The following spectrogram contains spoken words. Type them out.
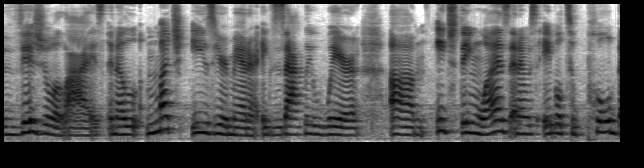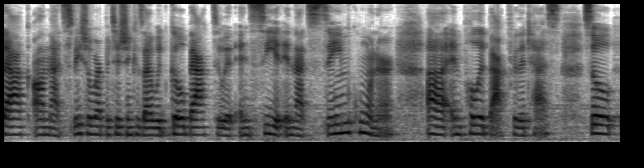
visualize in a much easier manner exactly where um, each thing was and I was able to pull back on that spatial repetition because I would go back to it and see it in that same corner uh, and pull it back for the test. So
